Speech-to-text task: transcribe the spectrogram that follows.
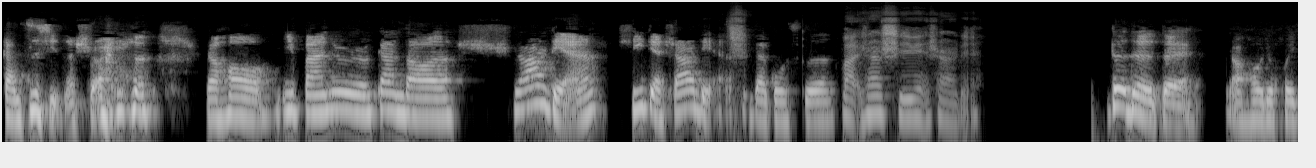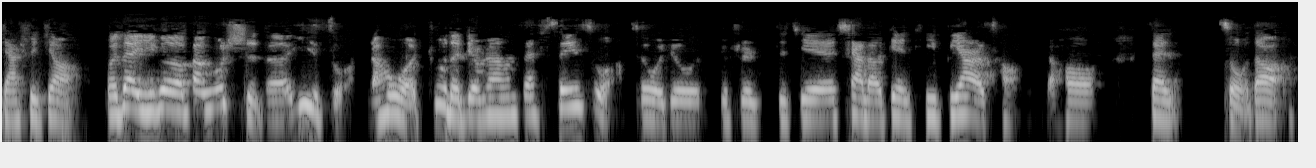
干自己的事儿，然后一般就是干到十二点、十一点、十二点在公司，晚上十一点、十二点。对对对，然后就回家睡觉。我在一个办公室的 E 座，然后我住的地方在 C 座，所以我就就是直接下到电梯 B 二层，然后再走到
